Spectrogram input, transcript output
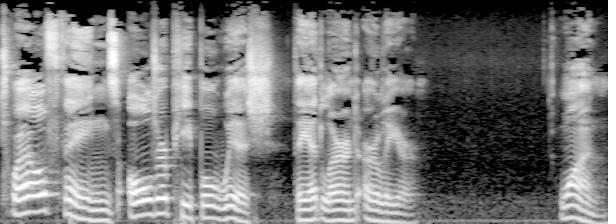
Twelve things older people wish they had learned earlier. 1.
